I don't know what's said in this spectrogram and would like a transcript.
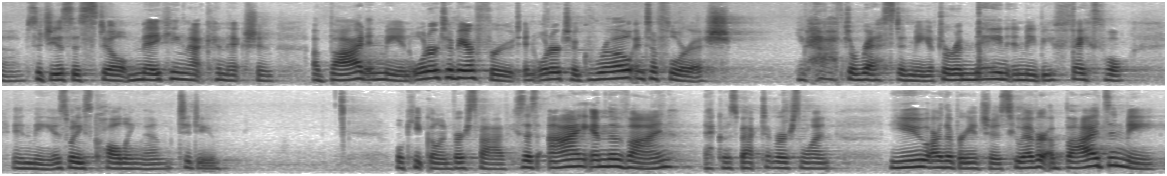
Um, so Jesus is still making that connection Abide in me. In order to bear fruit, in order to grow and to flourish, you have to rest in me. You have to remain in me, be faithful in me, is what he's calling them to do. We'll keep going. Verse 5. He says, I am the vine. Echoes back to verse 1. You are the branches. Whoever abides in me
